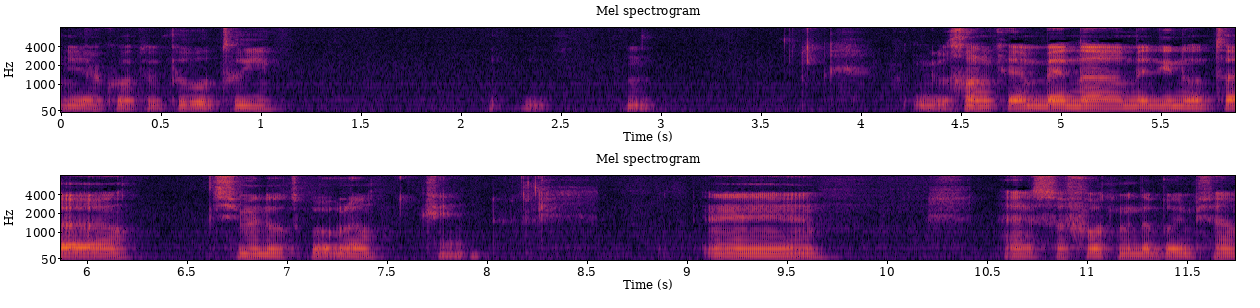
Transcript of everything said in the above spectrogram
ירקות ופירות טריים. בכל מקרה הם בין המדינות השמנות בעולם. כן. אה, איזה שפות מדברים שם?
